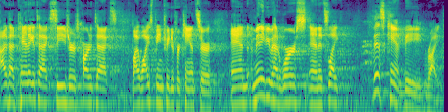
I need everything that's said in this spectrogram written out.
I've had panic attacks, seizures, heart attacks. My wife's being treated for cancer. And many of you have had worse. And it's like, this can't be right.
